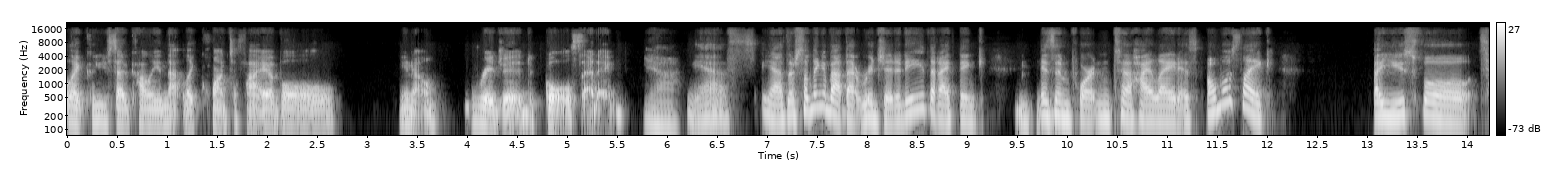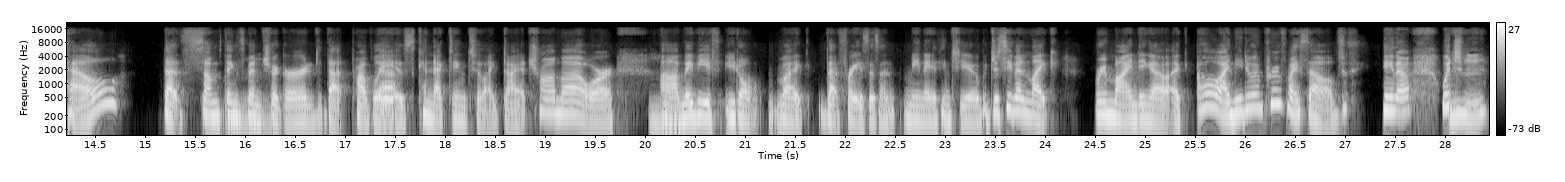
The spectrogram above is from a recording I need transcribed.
Like you said Coleen that like quantifiable you know rigid goal setting yeah Yes. Yeah. There's something about that rigidity that I think is important to highlight as almost like a useful tell that something's been Mhm. triggered that probably Yeah. is connecting to like diet trauma or uh, Mm. maybe if you don't like that phrase doesn't mean anything to you but just even like reminding of like oh i need to improve myself you know which Mhm.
